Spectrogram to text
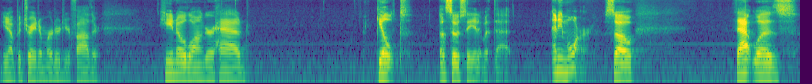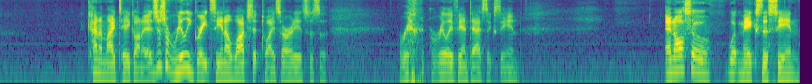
you know, betrayed and murdered your father, he no longer had guilt associated with that anymore. So that was kind of my take on it. It's just a really great scene. I watched it twice already. It's just a re- really fantastic scene. And also, what makes this scene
